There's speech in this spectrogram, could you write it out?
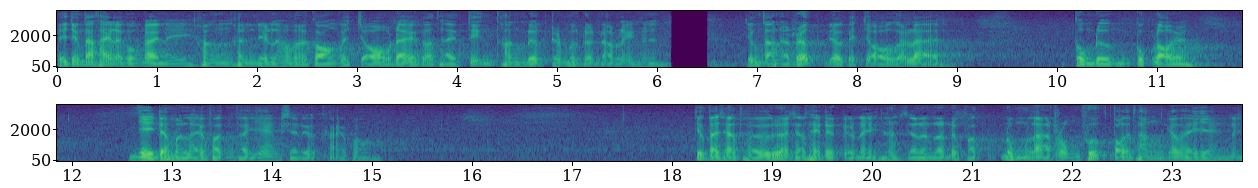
Thì chúng ta thấy là cuộc đời này hần hình như là không còn cái chỗ để có thể tiến thân được trên bước đường đạo lý nữa. Chúng ta đã rớt được cái chỗ gọi là cùng đường cục lối. rồi vậy đó mà lễ phật thời gian sẽ được khai phóng. Chúng ta sẽ thử là sẽ thấy được điều này ha. Cho nên là đức phật đúng là rụng phước tối thắng cho thế gian này.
